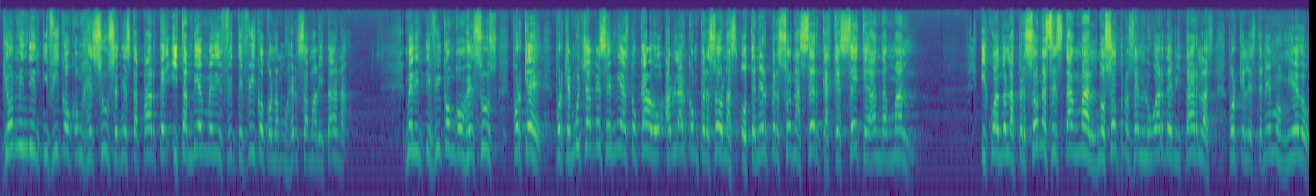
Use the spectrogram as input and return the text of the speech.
Yo me identifico con Jesús en esta parte y también me identifico con la mujer samaritana. Me identifico con Jesús. ¿Por qué? Porque muchas veces me has tocado hablar con personas o tener personas cerca que sé que andan mal. Y cuando las personas están mal, nosotros en lugar de evitarlas, porque les tenemos miedo,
